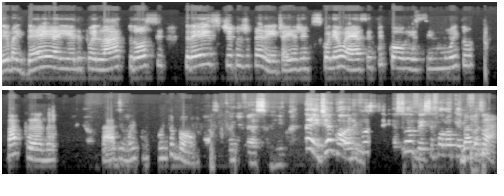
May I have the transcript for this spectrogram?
deu uma ideia e ele foi lá, trouxe três tipos diferentes, aí a gente escolheu essa e ficou, e assim, muito bacana, sabe, muito, muito bom. Nossa, que universo rico. Neide, e agora, e você? É sua vez, você falou que ele Vamos lá.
